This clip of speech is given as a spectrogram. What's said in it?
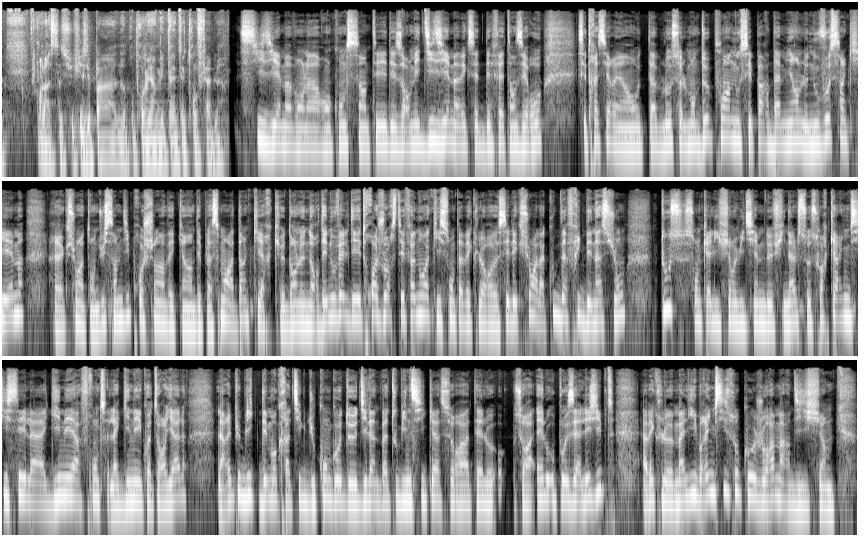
voilà, ça suffisait pas. Notre première mi-temps était trop faible. Sixième avant la rencontre, saint désormais dixième avec cette défaite 1-0. C'est très serré hein, au tableau. Seulement deux points nous séparent d'Amiens, le nouveau cinquième. Réaction attendue samedi prochain avec un déplacement à Dunkerque dans le nord. Des nouvelles des trois joueurs stéphanois qui sont avec leur sélection à la Coupe d'Afrique des Nations. Tous sont qualifiés en huitième de finale. Ce soir, Karim Sissé, la Guinée affronte la Guinée équatoriale. La République démocratique du Congo de Dylan Batoubin-Sika sera, elle, sera elle opposée à l'Égypte? Avec le Mali Ibrahim Sissoko jouera mardi.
